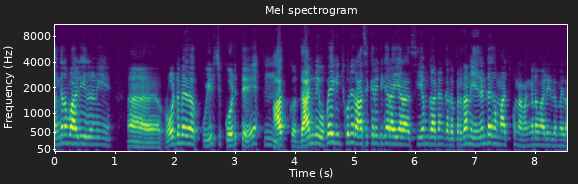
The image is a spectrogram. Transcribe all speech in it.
అంగన్వాడీలని రోడ్డు మీద ఈడ్చి కొడితే. ఆ దాన్ని ఉపయోగించుకుని రాజశేఖర రెడ్డి గారు అయ్యారు సీఎం కావడానికి అది ప్రధాన ఎజెండాగా మార్చుకున్నారు అంగన్వాడీల మీద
